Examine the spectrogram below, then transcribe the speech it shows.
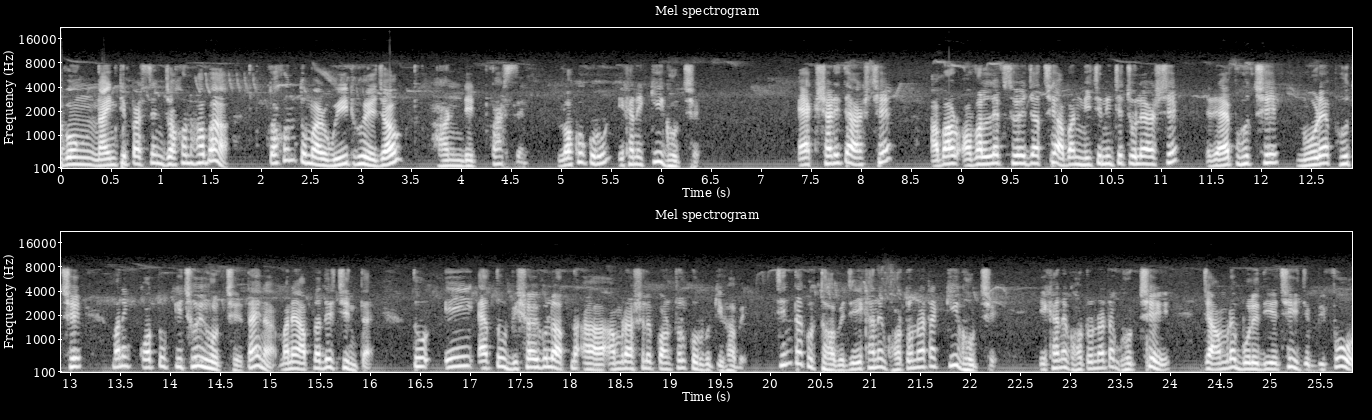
এবং নাইনটি পার্সেন্ট যখন হবা, তখন তোমার উইট হয়ে যাও হান্ড্রেড পার্সেন্ট লক্ষ্য করুন, এখানে কি ঘটছে? এক সারিতে আসছে, আবার ওভারল্যাপস হয়ে যাচ্ছে, আবার নিচে নিচে চলে আসছে। র্যাপ হচ্ছে নো র্যাপ হচ্ছে মানে কত কিছুই হচ্ছে, তাই না? মানে আপনাদের চিন্তায়। তো এই এত বিষয়গুলো আপনা আমরা আসলে কন্ট্রোল করব কীভাবে? চিন্তা করতে হবে যে এখানে ঘটনাটা কি ঘটছে? এখানে ঘটনাটা ঘটছে যে আমরা বলে দিয়েছি যে বিফোর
